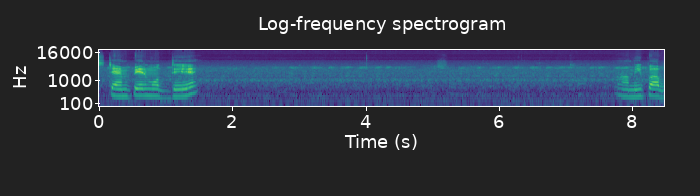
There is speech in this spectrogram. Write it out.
স্ট্যাম্পের মধ্যে আমি পাব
